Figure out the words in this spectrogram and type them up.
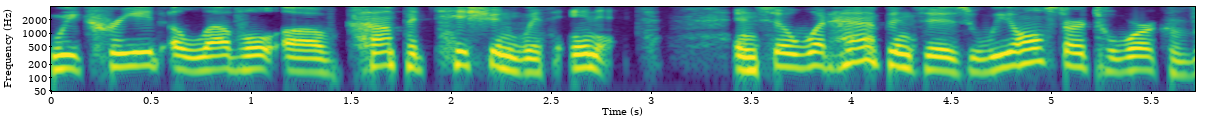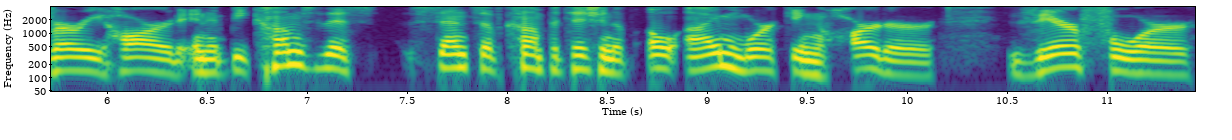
we create a level of competition within it. And so what happens is we all start to work very hard and it becomes this sense of competition of oh i'm working harder therefore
